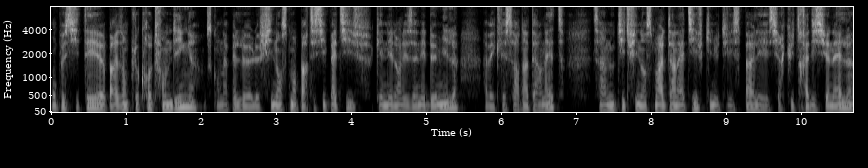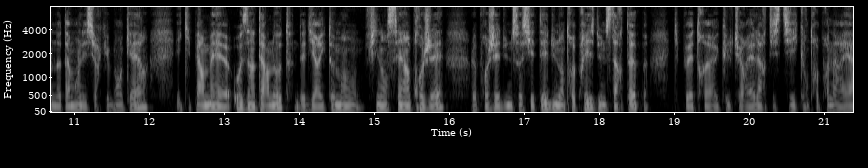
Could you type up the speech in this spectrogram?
On peut citer, euh, par exemple, le crowdfunding, ce qu'on appelle le financement participatif, qui est né dans les années 2000 avec l'essor d'Internet. C'est un outil de financement alternatif qui n'utilise pas les circuits traditionnels, notamment les circuits bancaires, et qui permet aux internautes de directement financer un projet, le projet d'une société, d'une entreprise, d'une start-up, qui peut être culturel, artistique, entrepreneurial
